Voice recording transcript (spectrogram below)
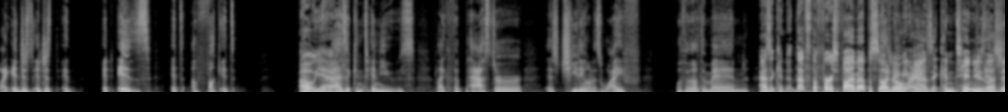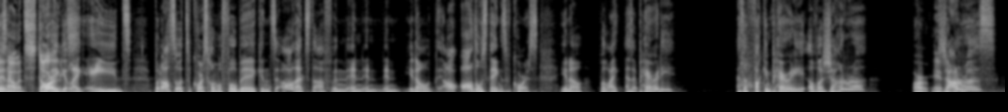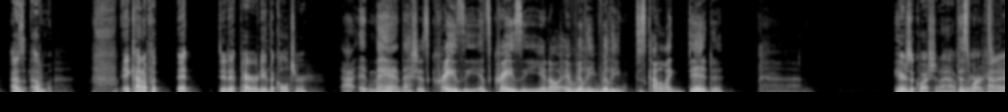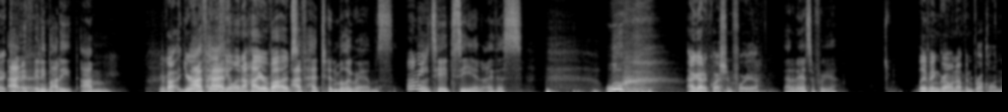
Like it just it just it it is. It's a fuck it's oh yeah as it continues, like the pastor is cheating on his wife with another man. as it can that's the first five episodes I What do you know, mean, right? as it continues And that's just how it starts They get like AIDS, but also it's of course homophobic and all that stuff, and and and and you know all all those things, of course, you know. But like as a parody, as a fucking parody of a genre or It- genres, as a, um, it kind of put it did it parody the culture I, it, man, that shit's crazy. It's crazy, you know. It really, really just kind of like did. here's a question i have This for worked. kind of if anybody, I'm you're, you're I've had- you feeling a higher vibes I've had ten milligrams Honey, of THC, and I just, woo, i got a question for you got an answer for you. living growing up in Brooklyn,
